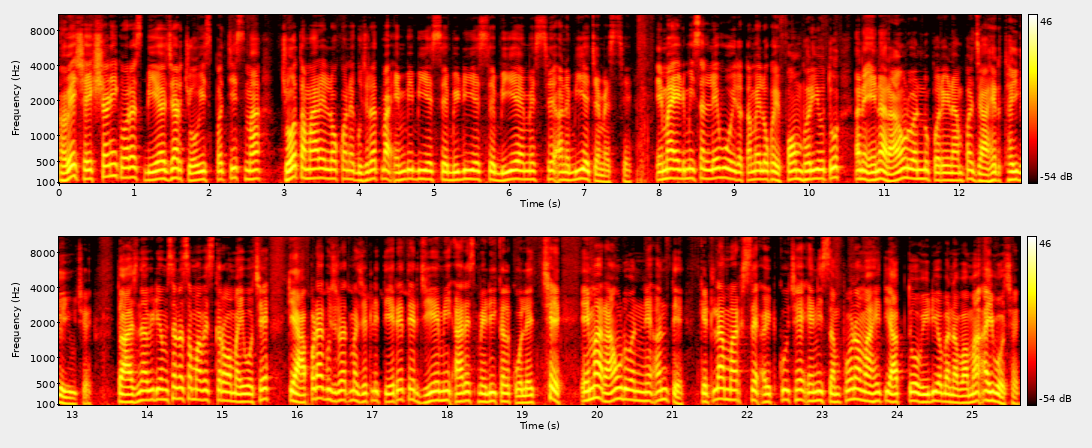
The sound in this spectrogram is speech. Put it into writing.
હવે શૈક્ષણિક વર્ષ બે હજાર ચોવીસ પચીસમાં જો તમારે લોકોને ગુજરાતમાં એમબીબીએસ છે બીડીએસ છે બીએએમએસ છે અને બીએચએમએસ છે, એમાં એડમિશન લેવું હોય તો તમે લોકોએ ફોર્મ ભર્યું હતું અને એના રાઉન્ડ વનનું પરિણામ પણ જાહેર થઈ ગયું છે. તો આજના વિડીયોમાં શાનો સમાવેશ કરવામાં આવ્યો છે કે આપણા ગુજરાતમાં જેટલી તેરે તેર જીએમઈ આરએસ મેડિકલ કોલેજ છે, એમાં રાઉન્ડ વનને અંતે કેટલા માર્ક્સે અટકું છે, એની સંપૂર્ણ માહિતી આપતો વીડિયો બનાવવામાં આવ્યો છે.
